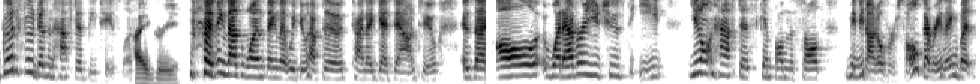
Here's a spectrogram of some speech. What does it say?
Good food doesn't have to be tasteless. I agree. I think that's one thing that we do have to kind of get down to is that all whatever you choose to eat, you don't have to skimp on the salt. Maybe not over salt everything, but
